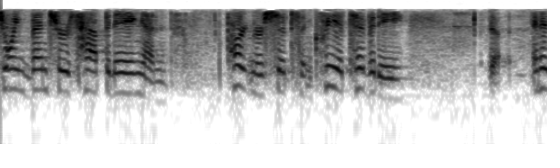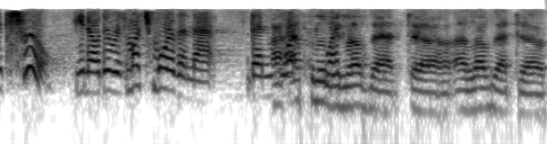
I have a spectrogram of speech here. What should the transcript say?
joint ventures happening and partnerships and creativity. And it's true. You know, there is much more than that. Than I what, absolutely what, love that. Uh, I love that uh,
